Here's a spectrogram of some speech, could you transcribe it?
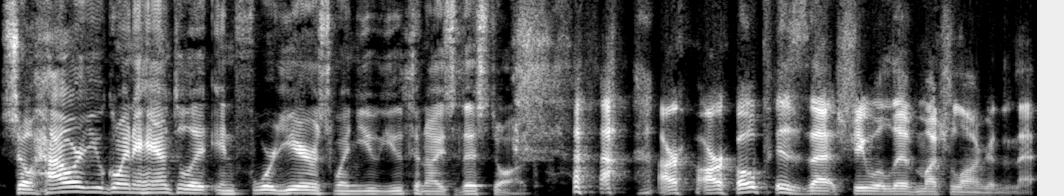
So how are you going to handle it in 4 years when you euthanize this dog? our our hope is that she will live much longer than that.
